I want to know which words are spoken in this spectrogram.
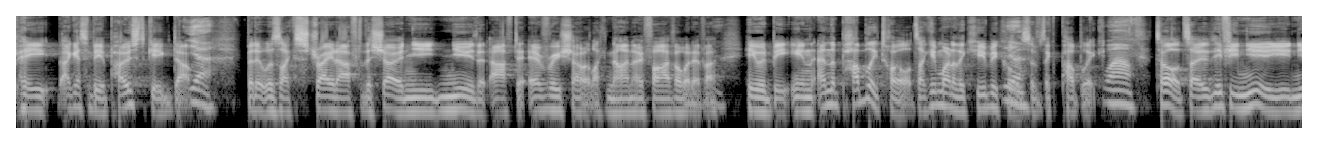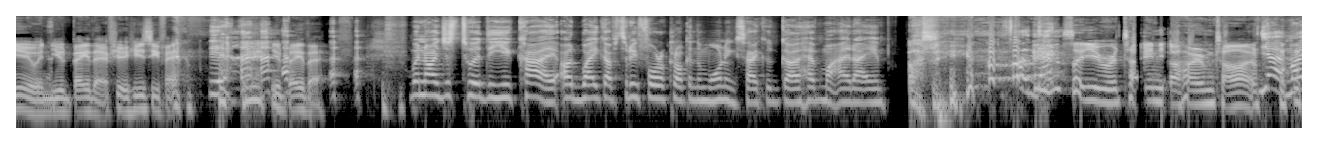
P. I guess it'd be a post gig dump. Yeah. But it was like straight after the show, and you knew that after every show at like nine oh five or whatever, he would be in and the public toilets, like in one of the cubicles Yeah. of the public Wow. toilet. So if you knew, you knew, and you'd be there. If you're a Hughesy fan, Yeah. you'd be there. when I just toured the UK, I'd wake up three, four o'clock in the morning so I could go have my eight a.m. Oh, so, so you retain your home time. Yeah, my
